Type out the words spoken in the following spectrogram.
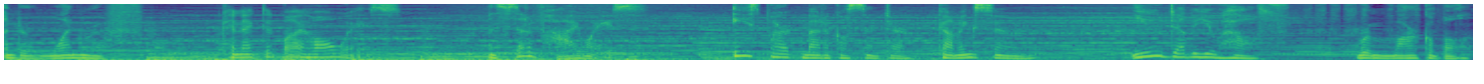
under one roof, connected by hallways instead of highways. East Park Medical Center, coming soon. UW Health, remarkable.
